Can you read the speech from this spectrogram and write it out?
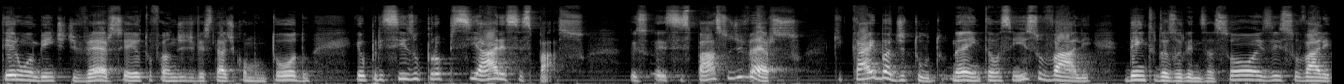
ter um ambiente diverso, e aí eu estou falando de diversidade como um todo, eu preciso propiciar esse espaço, esse espaço diverso que caiba de tudo, né? Então, assim, isso vale dentro das organizações, isso vale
